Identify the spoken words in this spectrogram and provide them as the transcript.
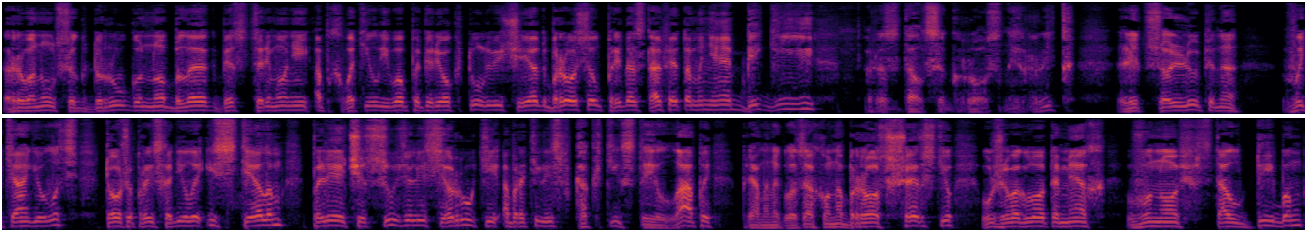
рванулся к другу, но Блэк без церемоний обхватил его поперек туловища и отбросил, предоставь это мне, беги! Раздался грозный рык. Лицо Люпина вытягивалось, то же происходило и с телом, плечи сузились, руки обратились в когтистые лапы, прямо на глазах он оброс шерстью, у живоглота мех вновь стал дыбом,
